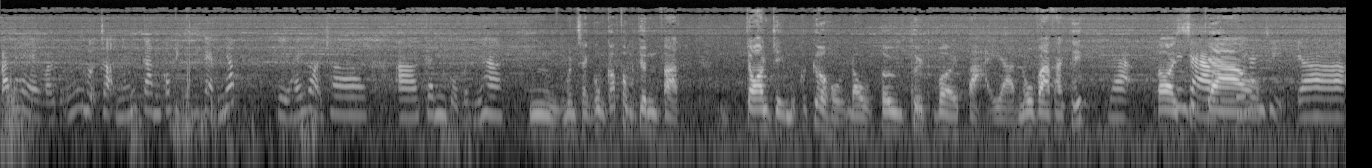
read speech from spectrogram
bán hàng và cũng lựa chọn những căn có vị trí đẹp nhất thì hãy gọi cho à, kênh của mình nha Ừ, mình sẽ cung cấp thông tin và cho anh chị một cái cơ hội đầu tư tuyệt vời tại à, Nova Phan Thiết. dạ Rồi, xin, xin chào, chào. anh chị à,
